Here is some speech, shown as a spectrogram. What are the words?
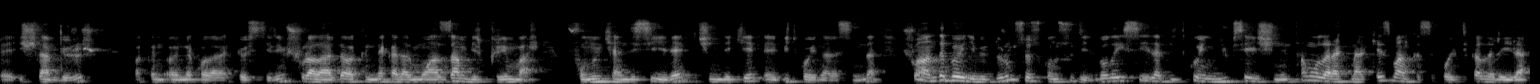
e, işlem görür. Bakın örnek olarak göstereyim. Şuralarda bakın ne kadar muazzam bir prim var fonun kendisiyle içindeki e, Bitcoin arasında. Şu anda böyle bir durum söz konusu değil. Dolayısıyla Bitcoin yükselişinin tam olarak Merkez Bankası politikalarıyla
